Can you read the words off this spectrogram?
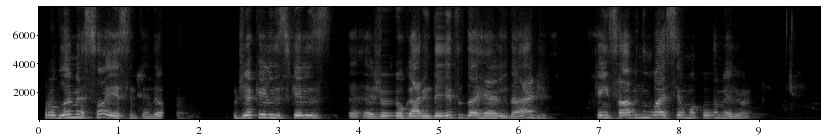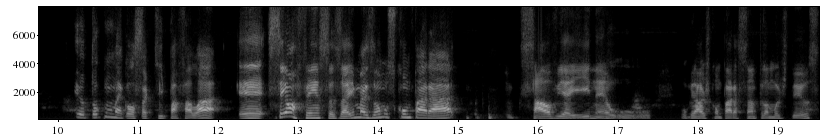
O problema é só esse, entendeu? O dia que eles, que eles é, é, jogarem dentro da realidade, quem sabe não vai ser uma coisa melhor. Eu tô com um negócio aqui para falar, é, sem ofensas aí, mas vamos comparar, salve aí, né, o, o, o grau de comparação, pelo amor de Deus.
